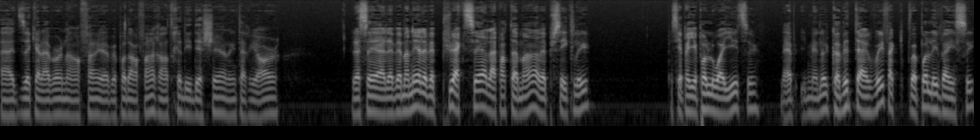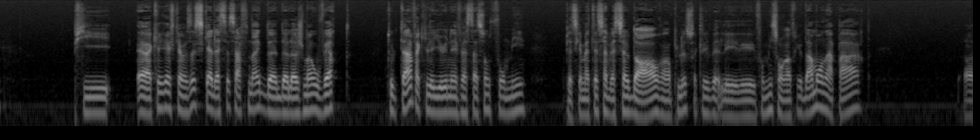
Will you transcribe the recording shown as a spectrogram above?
Elle, disait qu'elle avait un enfant, il n'y avait pas d'enfant. rentrait des déchets à l'intérieur elle avait mané, elle avait plus accès à l'appartement, elle avait plus ses clés. Parce qu'elle payait pas le loyer, tu sais. Mais, là, le COVID est arrivé, fait qu'il pouvait pas l'évincer. Puis, euh, qu'est-ce qu'elle faisait? C'est qu'elle laissait sa fenêtre de, logement ouverte tout le temps. Fait qu'il y a eu une infestation de fourmis. Parce qu'elle mettait sa vaisselle dehors en plus. Fait que les fourmis sont rentrées dans mon appart. Ah,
